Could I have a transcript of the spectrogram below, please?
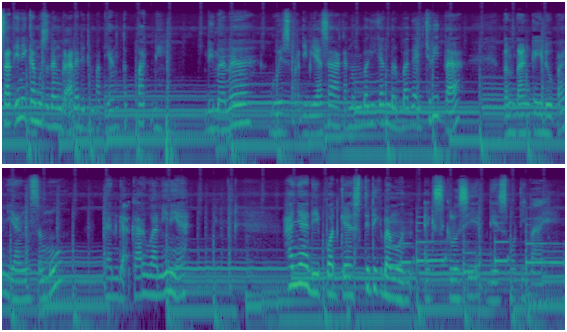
Saat ini kamu sedang berada di tempat yang tepat nih Di mana gue seperti biasa akan membagikan berbagai cerita tentang kehidupan yang semu dan gak karuan ini ya. Hanya di podcast Titik Bangun eksklusif di Spotify.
